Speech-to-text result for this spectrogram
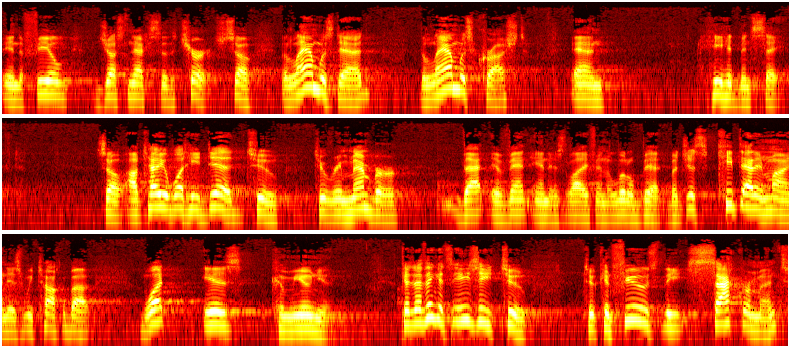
in the field just next to the church. So the lamb was dead, the lamb was crushed, and he had been saved. So I'll tell you what he did to, to remember that event in his life in a little bit. But just keep that in mind as we talk about what is communion. Because I think it's easy to, to confuse the sacrament,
